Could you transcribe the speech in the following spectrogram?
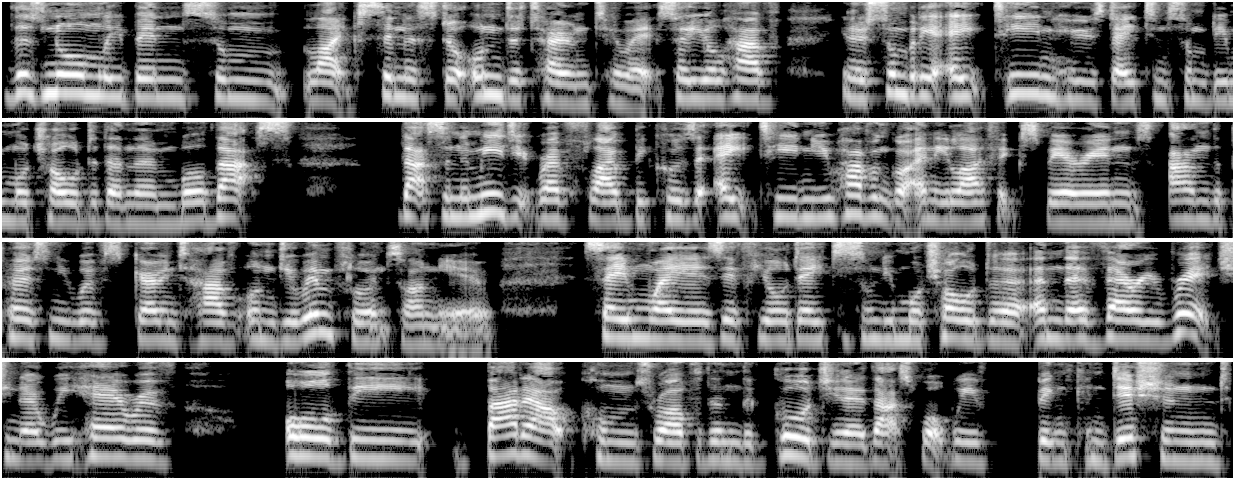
there's normally been some like sinister undertone to it. So you'll have, you know, somebody at 18 who's dating somebody much older than them. Well, that's that's an immediate red flag because at 18 you haven't got any life experience and the person you're with is going to have undue influence on you same way as if you're dating somebody much older and they're very rich you know we hear of all the bad outcomes rather than the good you know that's what we've been conditioned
